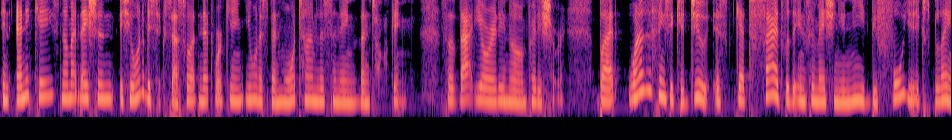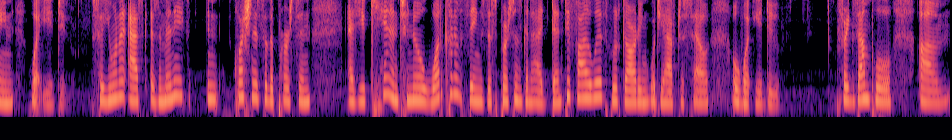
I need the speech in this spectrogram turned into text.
In any case, Nomad Nation, if you want to be successful at networking, you want to spend more time listening than talking. So that you already know, I'm pretty sure. But one of the things you could do is get fed with the information you need before you explain what you do. So you want to ask as many questions to the person as you can to know what kind of things this person is going to identify with regarding what you have to sell or what you do. For example, um,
